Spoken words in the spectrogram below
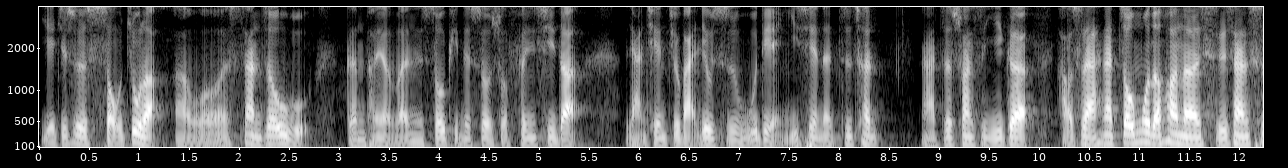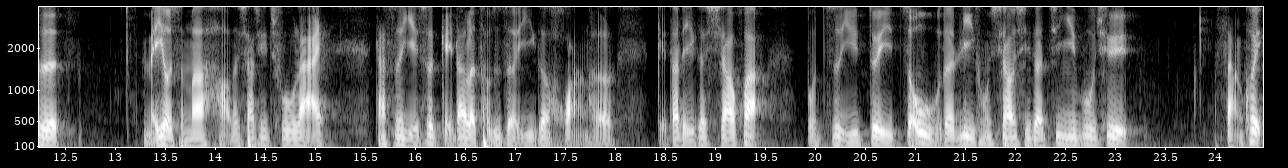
也就是守住了啊，我上周五跟朋友们收评的时候所分析的两千九百六十五点一线的支撑，那这算是一个好事啊。那周末的话呢，实际上是没有什么好的消息出来，但是也是给到了投资者一个缓和，给到了一个消化。不至于对周五的利空消息的进一步去反馈。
